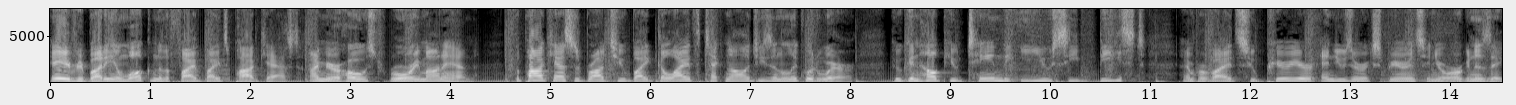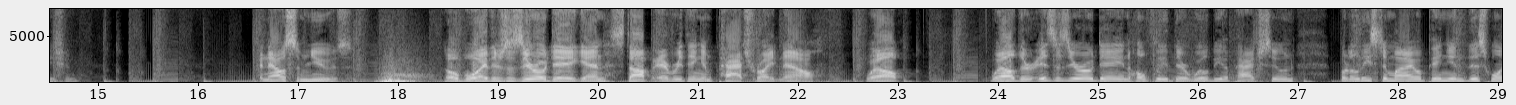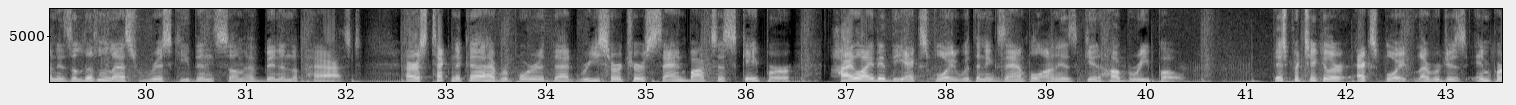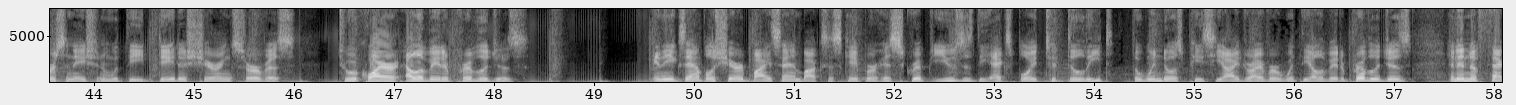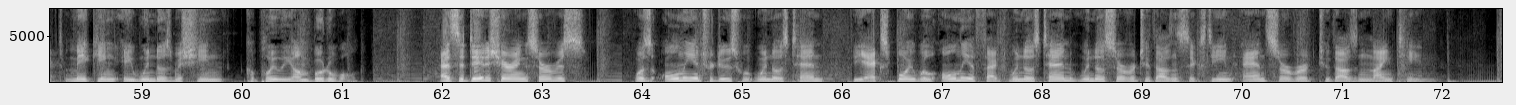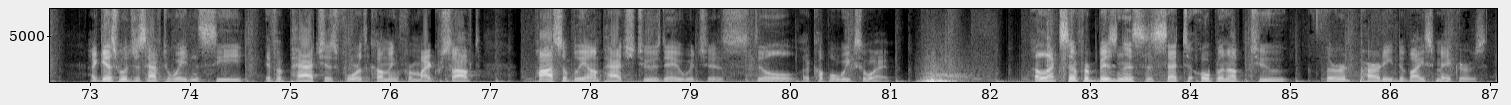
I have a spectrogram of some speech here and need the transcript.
Hey, everybody, and welcome to the Five Bytes Podcast. I'm your host, Rory Monahan. The podcast is brought to you by Goliath Technologies and Liquidware, who can help you tame the EUC beast and provide superior end user experience in your organization. And now, some news. Oh boy, there's a zero day again. Stop everything and patch right now. Well, well, there is a zero day, and hopefully there will be a patch soon. But at least in my opinion, this one is a little less risky than some have been in the past. Ars Technica have reported that researcher Sandbox Escaper highlighted the exploit with an example on his GitHub repo. This particular exploit leverages impersonation with the data sharing service to acquire elevated privileges. In the example shared by Sandbox Escaper, his script uses the exploit to delete the Windows PCI driver with the elevated privileges, and in effect making a Windows machine completely unbootable. As the data sharing service was only introduced with Windows 10, the exploit will only affect Windows 10, Windows Server 2016, and Server 2019. I guess we'll just have to wait and see if a patch is forthcoming from Microsoft, possibly on Patch Tuesday, which is still a couple weeks away. Alexa for Business is set to open up to third party device makers.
